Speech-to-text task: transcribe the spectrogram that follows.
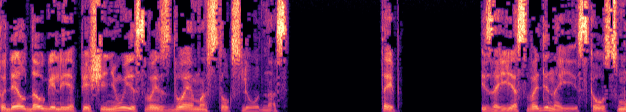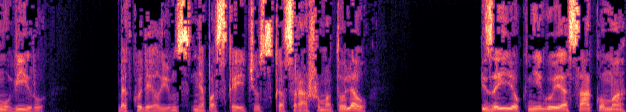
todėl daugelį piešinių jis vaizduojamas toks liūdnas. Taip, Izaijas vadina jį skausmų vyrų, bet kodėl jums nepaskaičius, kas rašoma toliau? Izaijo knygoje sakoma,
